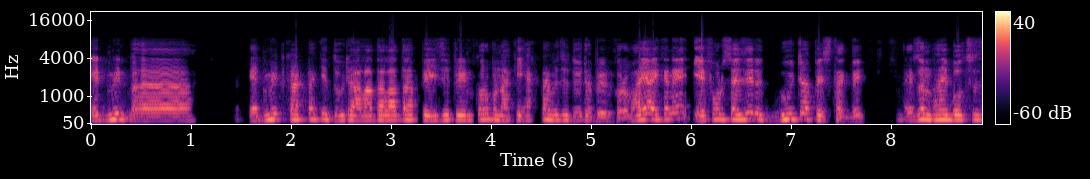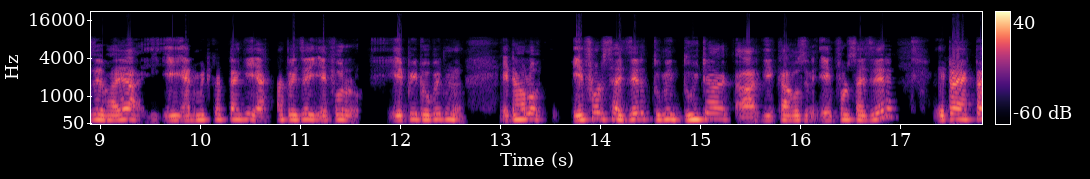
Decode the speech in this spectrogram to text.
এডমিট আ অ্যাডমিট কার্ডটা কি দুইটা আলাদা, আলাদা পেজে প্রিন্ট করব নাকি একটা পেজে দুইটা প্রিন্ট করব ভাইয়া এখানে A4 সাইজের দুইটা পেজ থাকবে। একজন ভাই বলছে যে, "ভাইয়া এই অ্যাডমিট কার্ডটা কি একটা পেজেই A4 এপিঠ ওপিঠ না?" এটা হলো A4 সাইজের তুমি দুইটা আর কি কাগজ A4 সাইজের এটা একটা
